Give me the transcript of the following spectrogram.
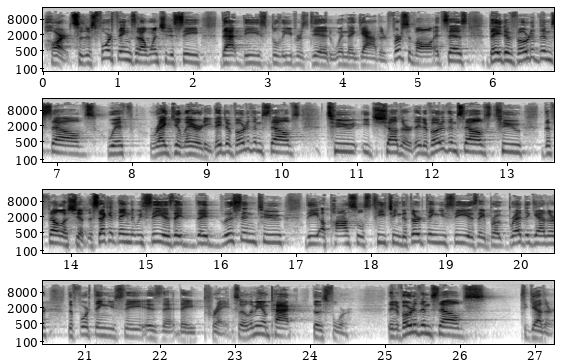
hearts. So there's four things that I want you to see that these believers did when they gathered. First of all, it says they devoted themselves with regularity. They devoted themselves to each other. They devoted themselves to the fellowship. The second thing that we see is they, they listened to the apostles' teaching. The third thing you see is they broke bread together. The fourth thing you see is that they prayed. So let me unpack those four. They devoted themselves together.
